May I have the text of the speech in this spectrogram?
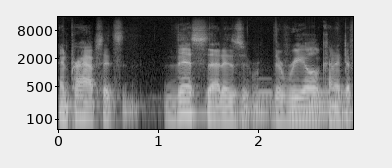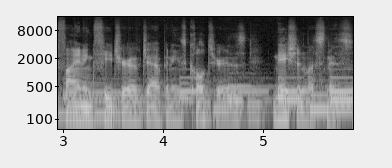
And perhaps it's this that is the real kind of defining feature of Japanese culture is nationlessness.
